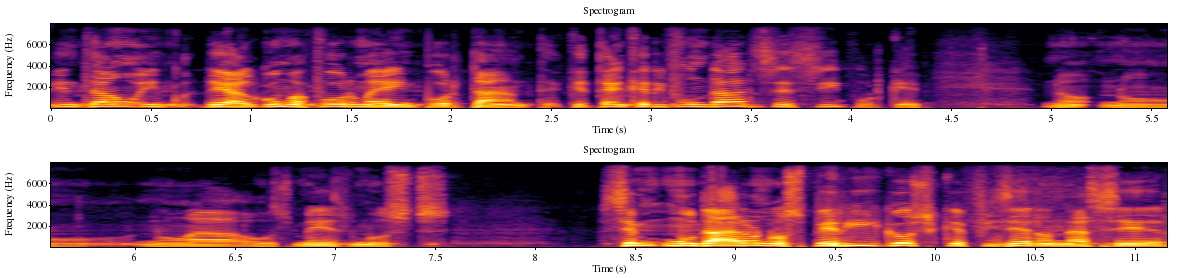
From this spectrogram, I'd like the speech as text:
Então, de alguma forma é importante, que tem que rifundar-se, sim, porque não, não, não há os mesmos se mudaram os perigos que fizeram nascer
